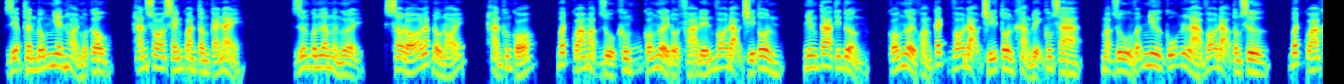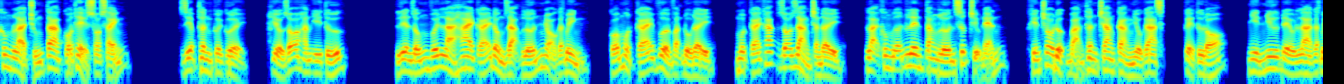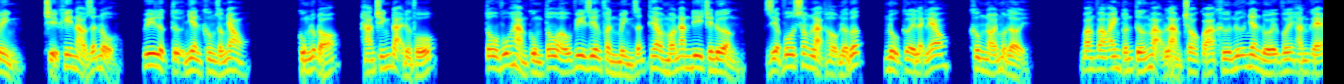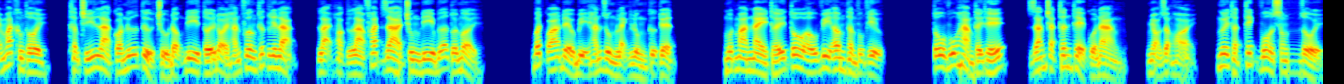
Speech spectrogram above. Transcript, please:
Diệp thần bỗng nhiên hỏi một câu, hắn so sánh quan tâm cái này. Dương quân lâm là người, sau đó lắc đầu nói, hẳn không có, bất quá mặc dù không có người đột phá đến võ đạo trí tôn, nhưng ta tin tưởng có người khoảng cách võ đạo trí tôn khẳng định không xa, mặc dù vẫn như cũng là võ đạo tông sư, bất quá không là chúng ta có thể so sánh. Diệp thần cười cười, hiểu rõ hắn ý tứ. Liền giống với là hai cái đồng dạng lớn nhỏ gắt bình, có một cái vừa vặn đổ đầy, một cái khác rõ ràng tràn đầy, lại không ngỡn lên tăng lớn sức chịu nén, khiến cho được bản thân trang càng nhiều gas, kể từ đó, nhìn như đều là gắt bình, chỉ khi nào dẫn nổ, uy lực tự nhiên không giống nhau. Cùng lúc đó, hán chính đại đường phố. Tô vũ hàm cùng tô ấu vi riêng phần mình dẫn theo món ăn đi trên đường, diệp vô song lạc hậu nửa bước, nụ cười lạnh lẽo, không nói một lời băng vào anh tuấn tướng mạo làm cho quá khứ nữ nhân đối với hắn ghé mắt không thôi, thậm chí là có nữ tử chủ động đi tới đòi hắn phương thức liên lạc, lại hoặc là phát ra chung đi bữa tối mời. Bất quá đều bị hắn dùng lạnh lùng cự tuyệt. Một màn này thấy tô ấu vi âm thầm phục vụ. Tô vũ hàm thấy thế, dán chặt thân thể của nàng, nhỏ giọng hỏi, ngươi thật thích vô song rồi?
